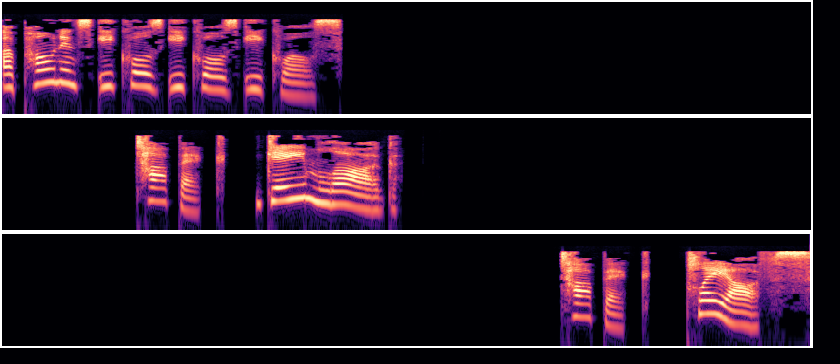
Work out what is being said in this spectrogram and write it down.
opponents equals equals equals. Topic Game log Topic Playoffs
